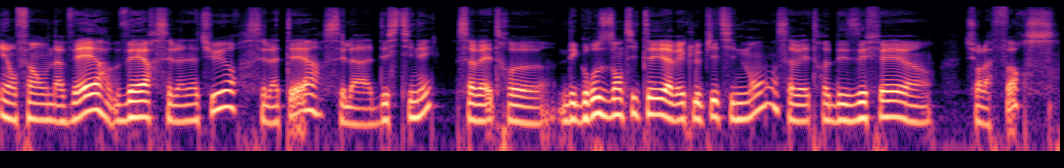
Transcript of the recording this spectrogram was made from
Et enfin, on a vert. Vert, c'est la nature, c'est la terre, c'est la destinée ça va être euh, des grosses entités avec le piétinement, ça va être des effets euh, sur la force.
